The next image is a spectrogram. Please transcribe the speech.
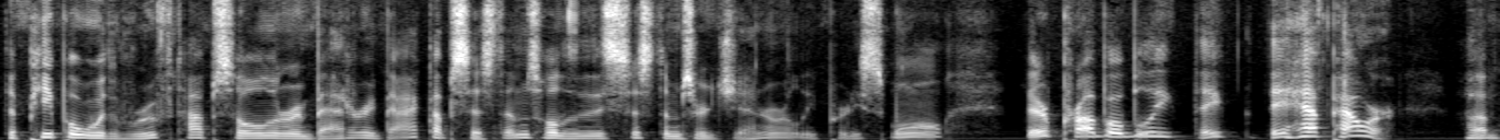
the people with rooftop solar and battery backup systems, although these systems are generally pretty small, they're probably they they have power. Um,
